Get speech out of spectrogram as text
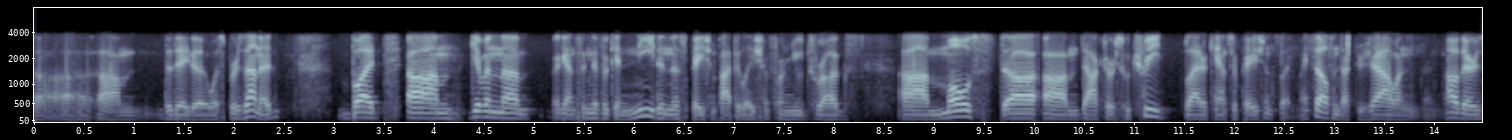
uh, um, the data was presented. But um, given the again significant need in this patient population for new drugs, uh, most uh, um, doctors who treat bladder cancer patients, like myself and Dr. Zhao and, and others,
